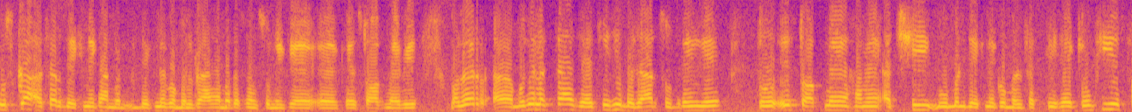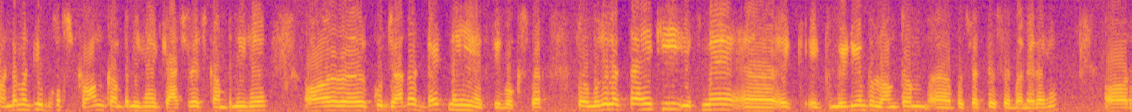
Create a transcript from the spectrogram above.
उसका असर देखने का देखने को मिल रहा है मदरसन सुनी के के स्टॉक में भी। मगर मुझे लगता है जैसे ही बाज़ार सुधरेंगे तो इस स्टॉक में हमें अच्छी मूवमेंट देखने को मिल सकती है, क्योंकि ये फंडामेंटली बहुत स्ट्रांग कंपनी है कैश रिच कंपनी है, और कुछ ज़्यादा डेट नहीं है इसकी बुक्स पर। तो मुझे लगता है कि इसमें एक एक medium to long term perspective से बने रहें, और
